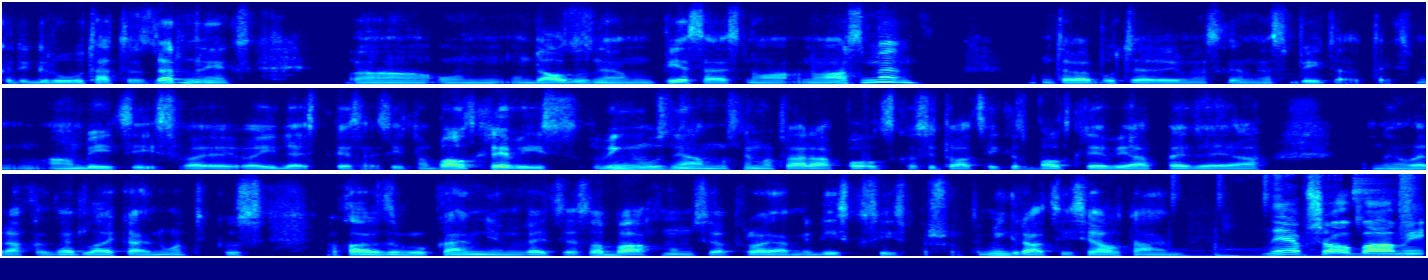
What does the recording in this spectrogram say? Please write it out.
ka ir grūti atrast darbinieks, un, un daudz uzņēmumu piesaist no, no ārzemēm. Un te varbūt arī mēs skatāmies, bija tāda teiksim, ambīcijas vai, vai idejas piesaistīt no Baltkrievijas. Viņu uzņēmumus, ņemot vērā politisko situāciju, kas Baltkrievijā pēdējā un jau vairāk kā gadu laikā ir notikusi. Nu, kā redzam, kaimiņiem veicies labāk, mums joprojām ir diskusijas par šo migrācijas jautājumu. Neapšaubāmi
